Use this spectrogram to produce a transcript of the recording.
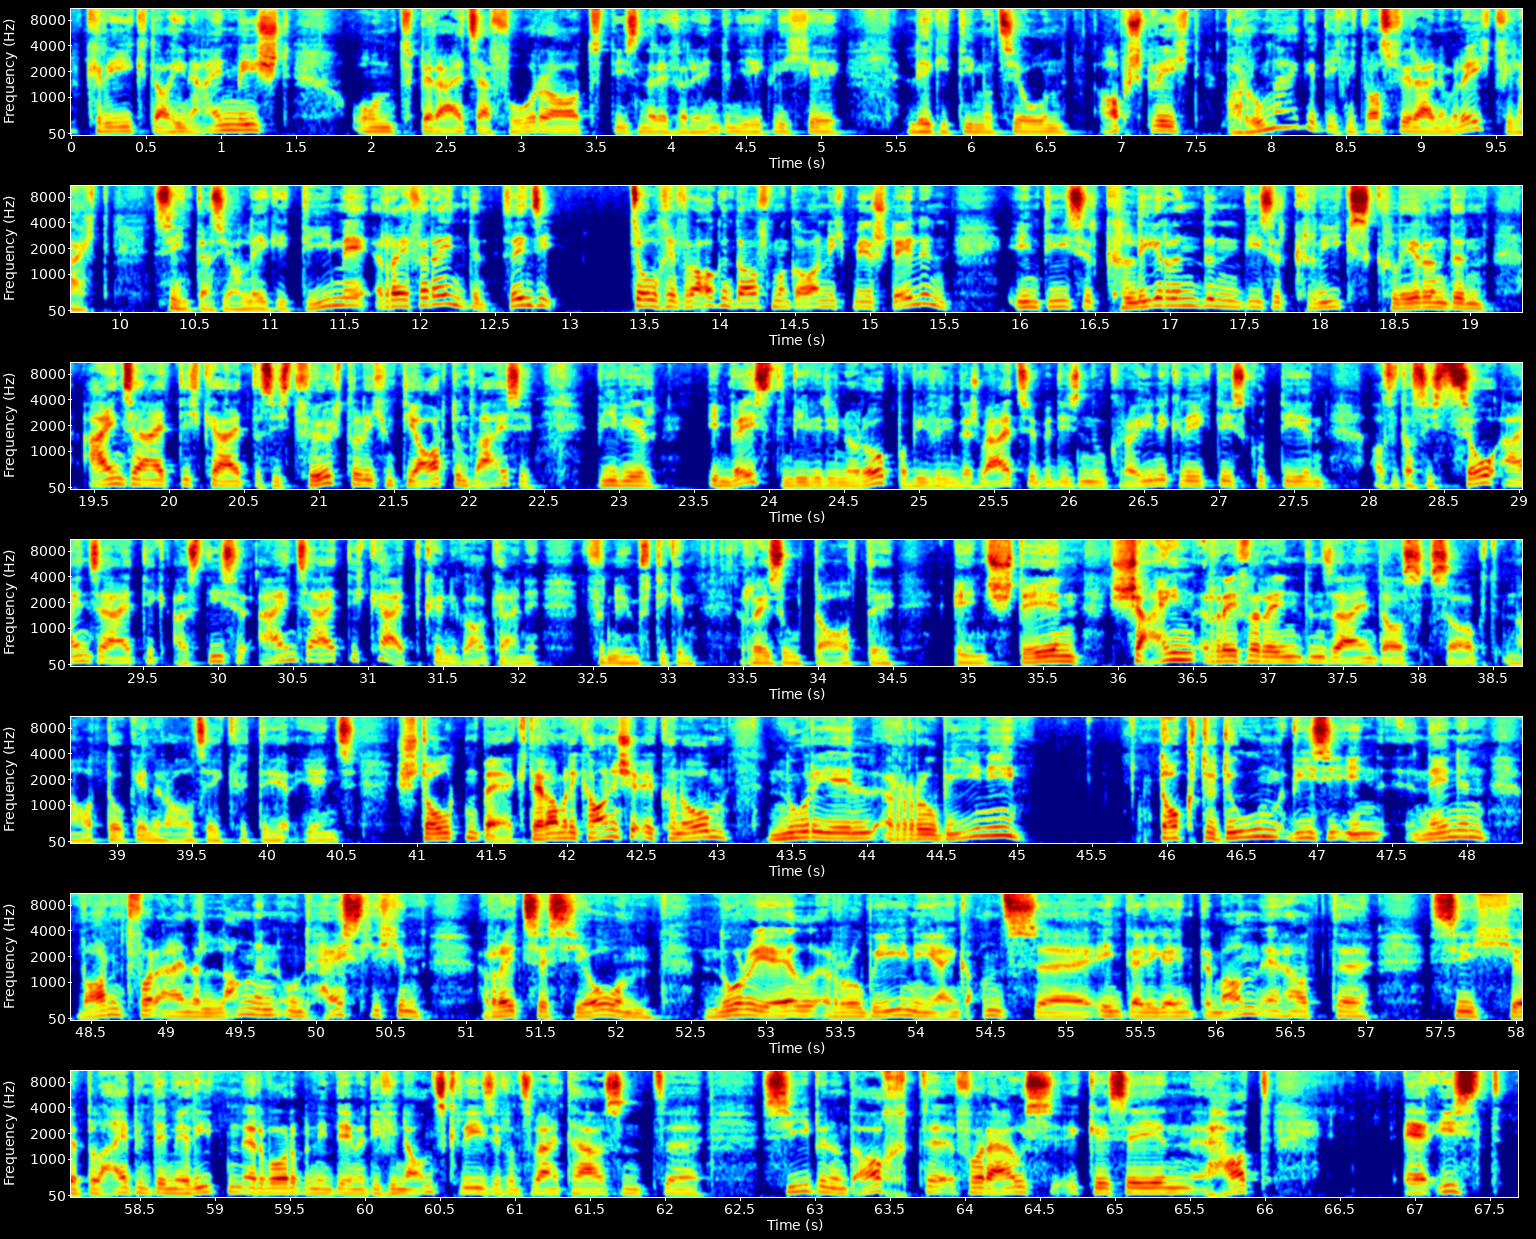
Krieg da hineinmischt und bereits auf Vorrat diesen Referenden jegliche Legitimation abspricht. Warum eigentlich? Mit was für einem Recht? Vielleicht sind das ja legitime Referenden. Sehen Sie, solche Fragen darf man gar nicht mehr stellen in dieser klirrenden, dieser kriegsklirrenden Einseitigkeit. Das ist fürchterlich und die Art und Weise, wie wir im Westen, wie wir in Europa, wie wir in der Schweiz über diesen Ukraine-Krieg diskutieren, also das ist so einseitig, aus dieser Einseitigkeit können gar keine vernünftigen Resultate entstehen. Scheinreferenden sein, das sagt NATO-Generalsekretär Jens Stoltenberg. Der amerikanische Ökonom Nuriel Rubini Dr. Doom, wie sie ihn nennen, warnt vor einer langen und hässlichen Rezession. Nuriel Rubini, ein ganz äh, intelligenter Mann, er hat äh, sich äh, bleibende Meriten erworben, indem er die Finanzkrise von 2007 und 2008 äh, vorausgesehen hat. Er ist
